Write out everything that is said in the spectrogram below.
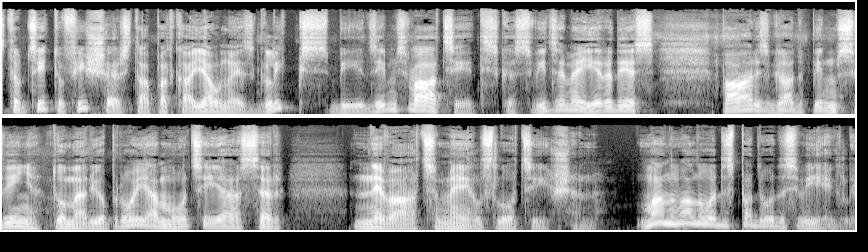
Starp citu, Fišers, tāpat kā jaunais Gliks, bija dzimis vācietis, kas vidzemē ieradies pāris gadu pirms viņa, tomēr joprojām mocījās ar nevācu mēlis locīšanu. Man valodas padodas viegli.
